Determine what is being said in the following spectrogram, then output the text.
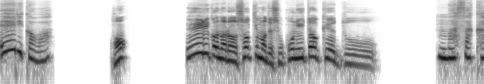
エーリカは？は？エリカならさっきまでそこにいたけど。まさか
